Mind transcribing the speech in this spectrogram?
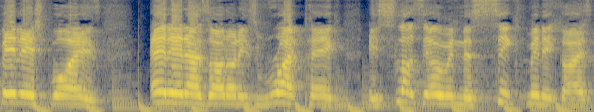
finish, boys! Eden Hazard on his right peg. He slots it home in the sixth minute, guys.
